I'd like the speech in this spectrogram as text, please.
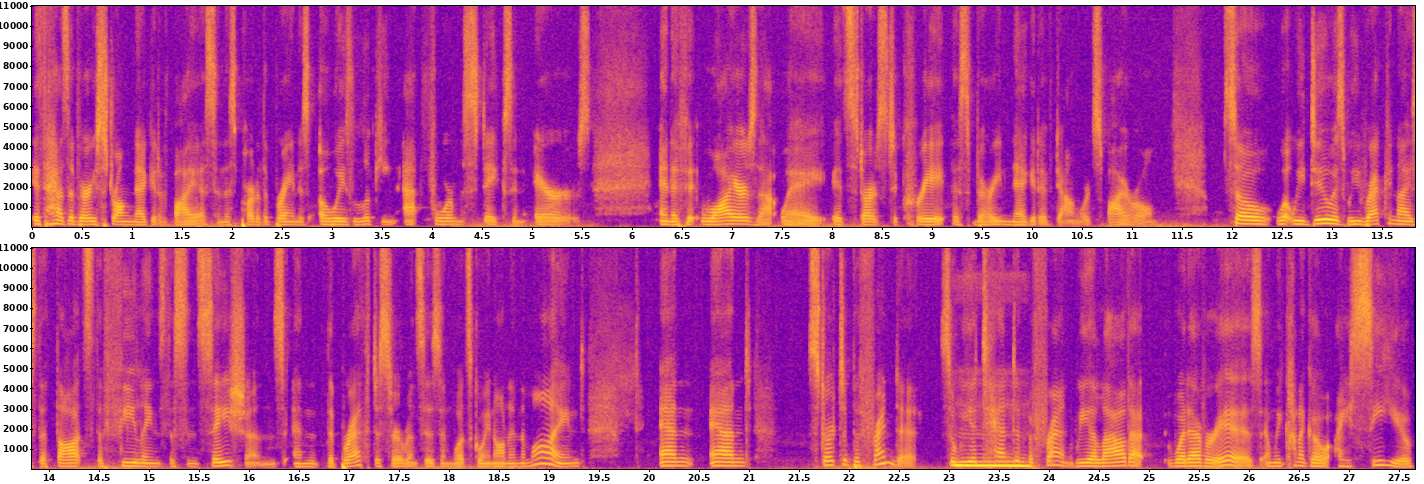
it has a very strong negative bias, and this part of the brain is always looking at for mistakes and errors. And if it wires that way, it starts to create this very negative downward spiral. So, what we do is we recognize the thoughts, the feelings, the sensations, and the breath disturbances and what's going on in the mind, and and start to befriend it. So we mm. attend and befriend. We allow that whatever is, and we kind of go, "I see you."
